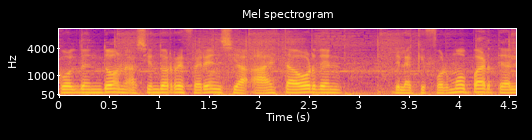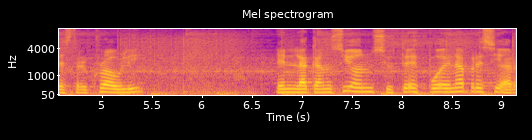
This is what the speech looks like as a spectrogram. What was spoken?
Golden Dawn haciendo referencia a esta orden de la que formó parte Aleister Crowley, en la canción, si ustedes pueden apreciar,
